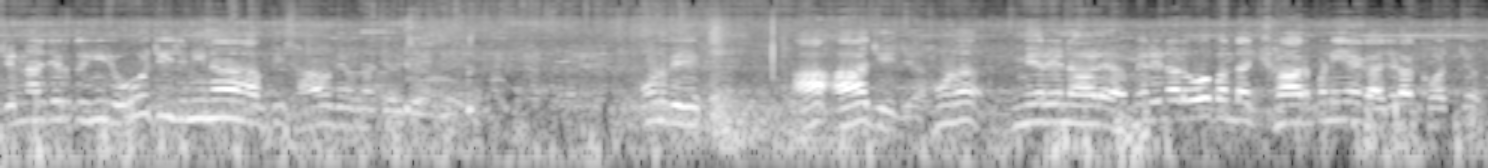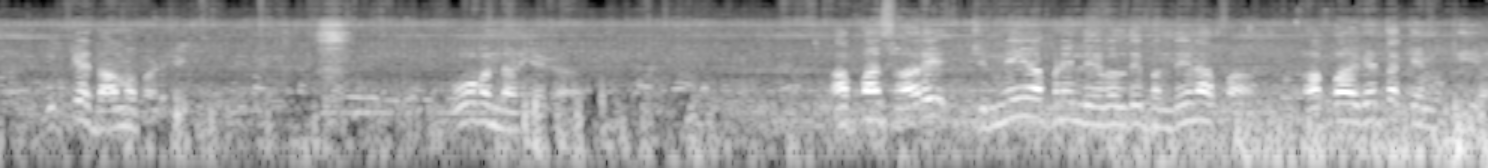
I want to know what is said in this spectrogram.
ਜਿੰਨਾ ਚਿਰ ਤੁਸੀਂ ਉਹ ਚੀਜ਼ ਨਹੀਂ ਨਾ ਆਪਦੀ ਸਾਹਮਣੇ ਉਹਨਾਂ ਚਿਰ ਜਾਏਗੀ ਹੁਣ ਵੇਖ, ਆ ਆ ਚੀਜ਼ ਆ। ਹੁਣ ਮੇਰੇ ਨਾਲ ਆ। ਮੇਰੇ ਨਾਲ ਉਹ ਬੰਦਾ ਸ਼ਾਰਪ ਨਹੀਂ ਹੈਗਾ ਜਿਹੜਾ ਖੁੱਚ ਇੱਕੇ ਦਮ ਫੜ ਫੜੇ ਉਹ ਬੰਦਾ ਨਹੀਂ ਹੈਗਾ। ਆਪਾਂ ਸਾਰੇ ਜਿੰਨੇ ਆਪਣੇ ਲੈਵਲ ਦੇ ਬੰਦੇ ਨਾ ਆਪਾਂ ਆਪਾਂ ਹੈਗੇ ਧੱਕੇ ਮੁੱਕੀ ਆ।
